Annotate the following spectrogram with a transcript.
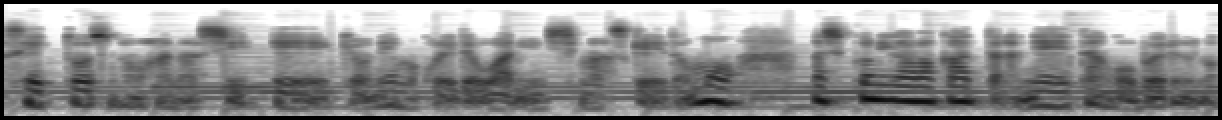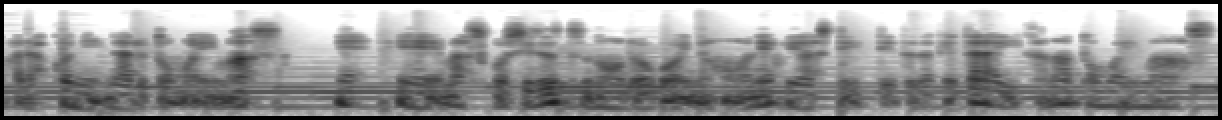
窃盗時のお話、えー、今日ね、まあ、これで終わりにしますけれども、まあ、仕組みが分かったらね、単語を覚えるのが楽になると思います。ねえー、まあ、少しずつ濃度語彙の方をね、増やしていっていただけたらいいかなと思います。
